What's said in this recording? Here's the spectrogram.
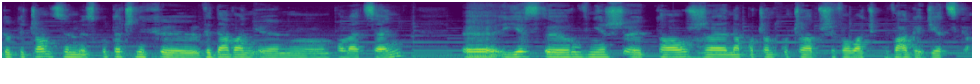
dotyczącym skutecznych wydawań poleceń jest również to, że na początku trzeba przywołać uwagę dziecka.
